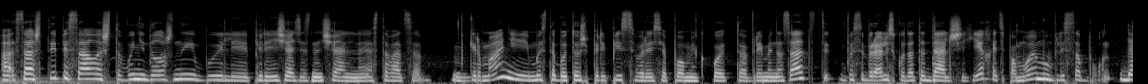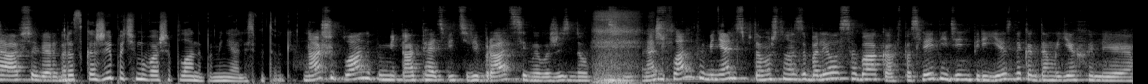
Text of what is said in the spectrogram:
А, Саш, ты писала, что вы не должны были переезжать изначально и оставаться в Германии. Мы с тобой тоже переписывались, я помню, какое-то время назад. Вы собирались куда-то дальше ехать, по-моему, в Лиссабон. Да, все верно. Расскажи, почему ваши планы поменялись в итоге? Наши планы поменялись... Опять, видите, вибрации моего жизненного пути. Наши планы поменялись, потому что у нас заболела собака. В последний день переезда, когда мы ехали,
